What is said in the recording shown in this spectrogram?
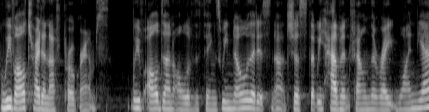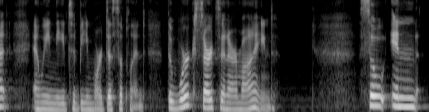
We've all tried enough programs. We've all done all of the things. We know that it's not just that we haven't found the right one yet and we need to be more disciplined. The work starts in our mind. So, in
